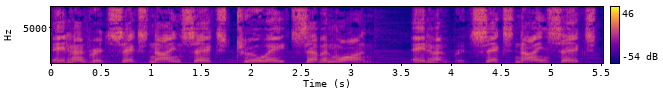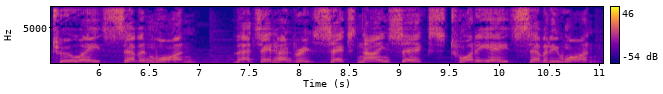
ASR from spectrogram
800 696 2871. 800 696 2871. That's 800 696 2871.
